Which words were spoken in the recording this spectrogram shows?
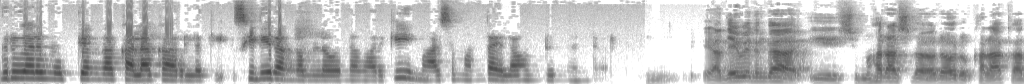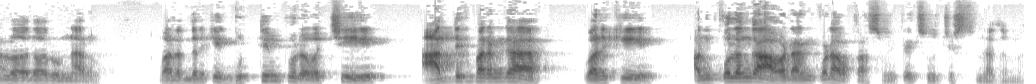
గురుగారు ముఖ్యంగా కళాకారులకి సినీ రంగంలో ఉన్న వారికి ఈ మాసం అంతా ఎలా ఉంటుందంటారు? అదేవిధంగా ఈ సింహరాశిలో ఎవరెవరు కళాకారులు ఎవరెవరు ఉన్నారు వారందరికీ గుర్తింపులు వచ్చి ఆర్థిక పరంగా వారికి అనుకూలంగా అవడానికి కూడా అవకాశం అయితే సూచిస్తున్నదమ్మా.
